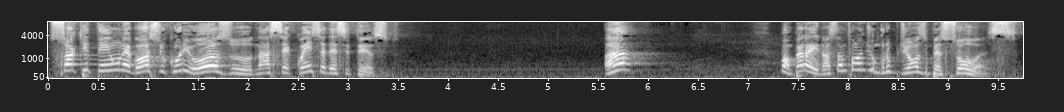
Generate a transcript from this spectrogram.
Só que tem um negócio curioso na sequência desse texto. Hã? Bom, peraí, nós estamos falando de um grupo de 11 pessoas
